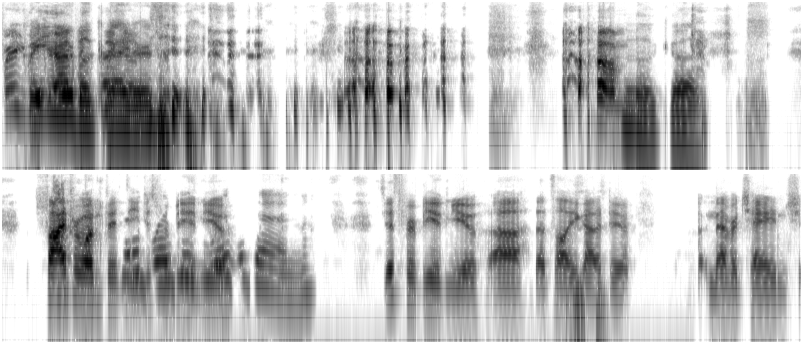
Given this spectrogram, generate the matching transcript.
bring the Great graphic yearbook writers. um oh god. five for 150 just for break his being you Again. just for being you uh that's all you gotta do never change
